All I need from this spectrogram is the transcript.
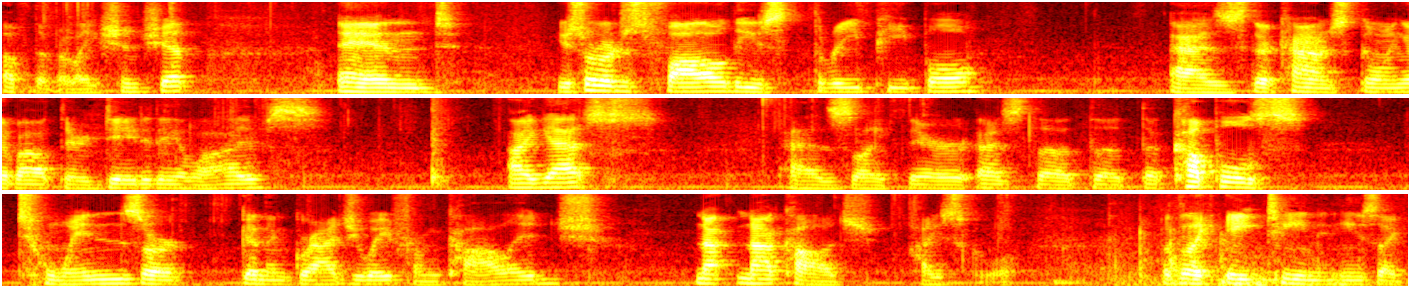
of the relationship. And you sort of just follow these three people as they're kind of just going about their day to day lives, I guess. As like they're as the, the, the couple's twins are gonna graduate from college. Not not college, high school. But like eighteen and he's like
